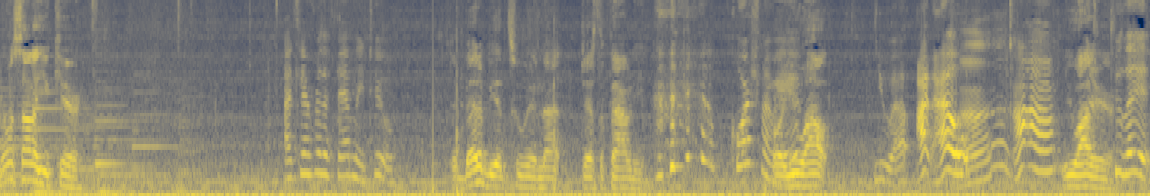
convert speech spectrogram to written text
You don't sound like you care. I care for the family too. It better be a two and not just a family. Of course, my Or babe. you out. You out? I'm out. Uh uh You out here. Too late.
